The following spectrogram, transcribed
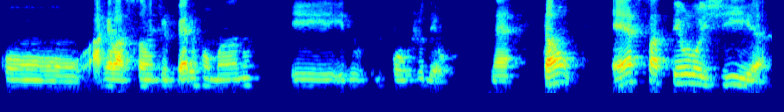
com a relação entre o Império Romano e, e do, do, povo judeu, né? Então essa teologia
